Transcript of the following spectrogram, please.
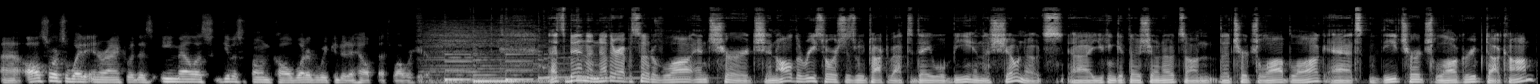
all sorts of way to interact with us. Email us, give us a phone call, whatever we can do to help. That's why we're here. That's been another episode of Law and Church, and all the resources we've talked about today will be in the show notes. Uh, you can get those show notes on the Church Law blog at thechurchlawgroup.com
